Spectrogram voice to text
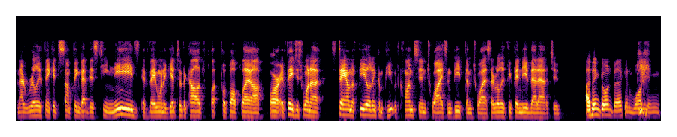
and I really think it's something that this team needs if they want to get to the college pl- football playoff or if they just want to stay on the field and compete with Clemson twice and beat them twice. I really think they need that attitude. I think going back and watching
